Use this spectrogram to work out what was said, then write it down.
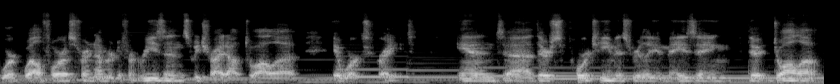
work well for us for a number of different reasons. We tried out Dwolla. It works great. And uh, their support team is really amazing. The Dwolla,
